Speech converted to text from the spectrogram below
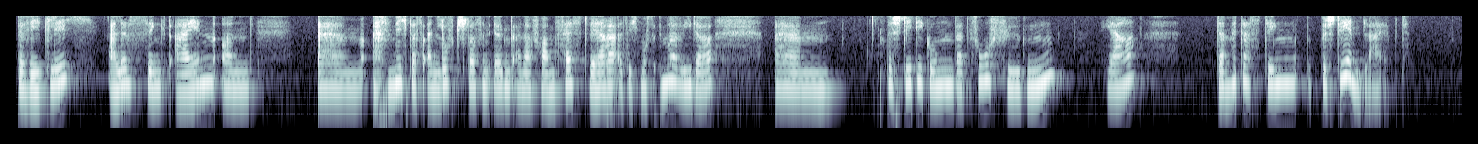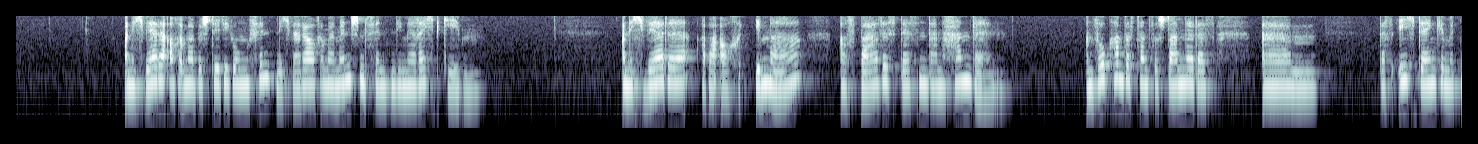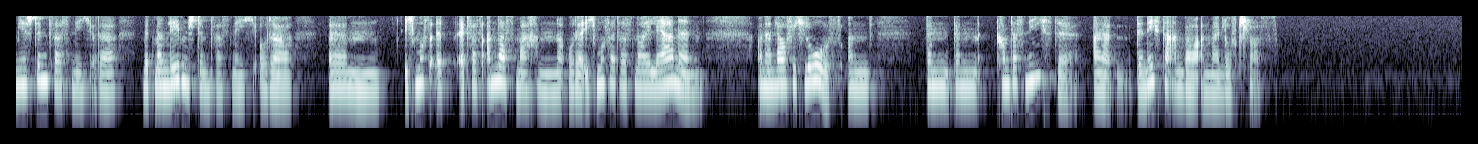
beweglich, alles sinkt ein und ähm, nicht, dass ein Luftschloss in irgendeiner Form fest wäre. Also ich muss immer wieder ähm, Bestätigungen dazufügen, ja, damit das Ding bestehen bleibt. Und ich werde auch immer Bestätigungen finden. Ich werde auch immer Menschen finden, die mir Recht geben. Und ich werde aber auch immer auf Basis dessen dann handeln. Und so kommt es dann zustande, dass, ähm, dass ich denke, mit mir stimmt was nicht oder mit meinem Leben stimmt was nicht oder ähm, ich muss etwas anders machen oder ich muss etwas neu lernen. Und dann laufe ich los und dann, dann kommt das nächste, äh, der nächste Anbau an mein Luftschloss.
